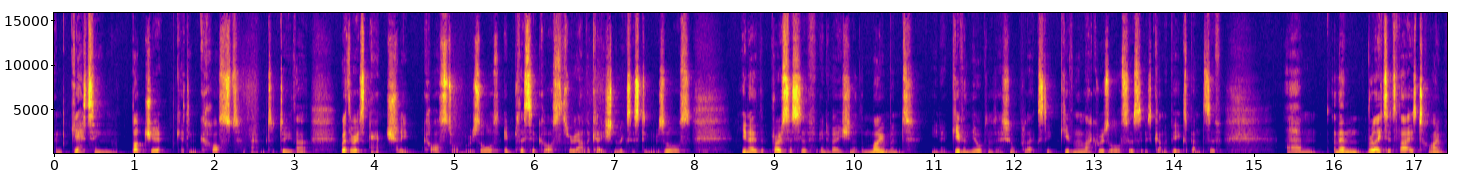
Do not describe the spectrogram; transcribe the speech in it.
and getting budget, getting cost um, to do that, whether it's actually cost or resource implicit cost through allocation of existing resource. You know, the process of innovation at the moment you know, given the organisational complexity, given the lack of resources, it's going to be expensive. Um, and then related to that is time.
